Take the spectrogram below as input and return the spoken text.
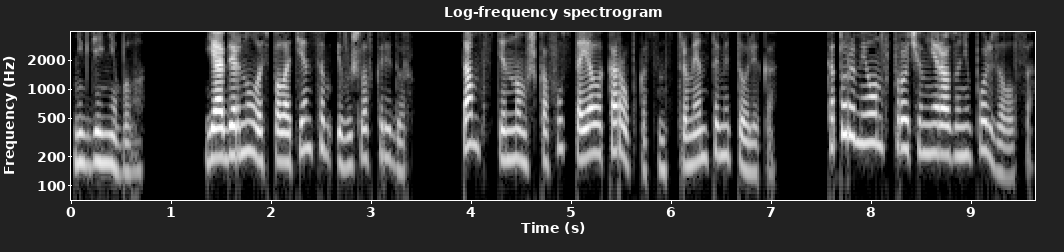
Нигде не было. Я обернулась полотенцем и вышла в коридор. Там в стенном шкафу стояла коробка с инструментами Толика которыми он, впрочем, ни разу не пользовался.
